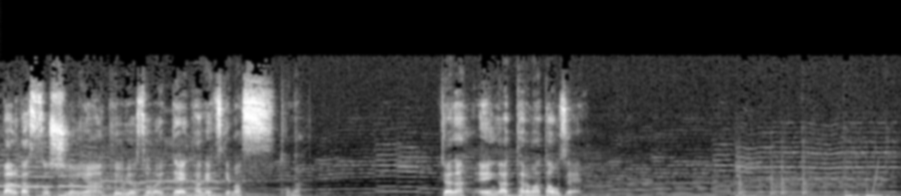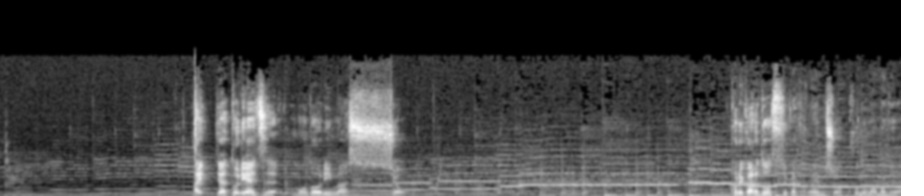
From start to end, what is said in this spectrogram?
バルカスとシドニア、首を揃えて駆けつけます。とな。じゃあな、縁があったらまた会おうぜ。はい、じゃあとりあえず戻りましょう。これからどうするか考えましょう。このままでは。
